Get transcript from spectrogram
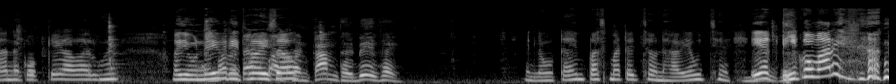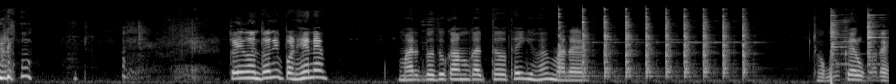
આને કોક કેવા વાળું હે. હજી હું નૈવરી થઈ સૌ કામ થાય બે થાય. એટલે હું ટાઈમ પાસ માટે જ છું ને હવે એવું જ છે ને. ઢીકો મારી કઈ વાંધો નહીં પણ હે ને મારે બધું કામકાજ તો થઈ ગયું હે મારે ઝઘડું કેવું કરે.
